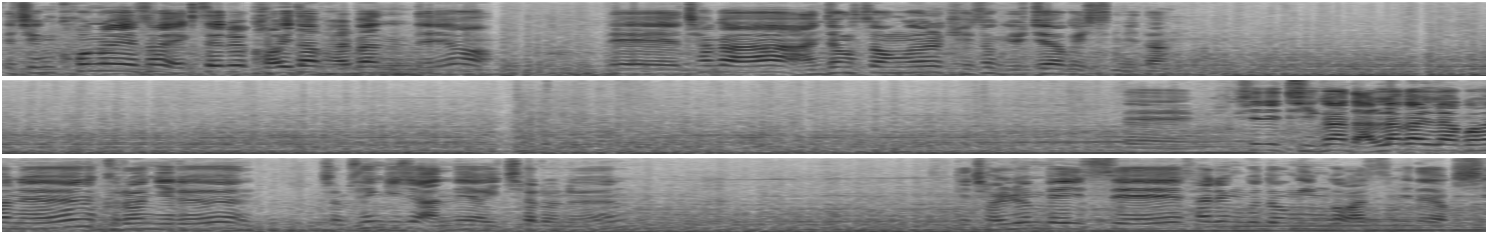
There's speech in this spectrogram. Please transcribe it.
네, 지금 코너에서 엑셀을 거의 다 밟았는데요 네 차가 안정성을 계속 유지하고 있습니다 네, 뒤가 날아가려고 하는 그런 일은 좀 생기지 않네요 이 차로는. 전륜 베이스의 사륜구동인 것 같습니다 역시.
